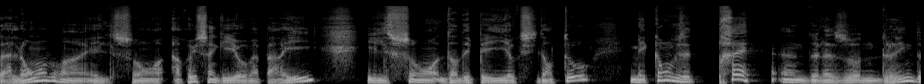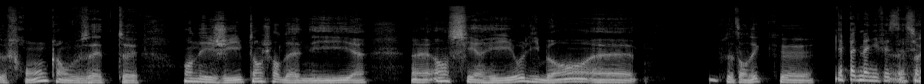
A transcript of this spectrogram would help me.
à Londres, ils sont à rue Saint-Guillaume à Paris, ils sont dans des pays occidentaux, mais quand vous êtes près hein, de la zone de ligne de front, quand vous êtes en Égypte, en Jordanie, en Syrie, au Liban, vous attendez que il n'y a pas de manifestation.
